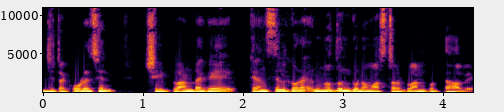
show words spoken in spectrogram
যেটা করেছেন, সেই প্ল্যানটাকে ক্যান্সেল করে নতুন কোনো মাস্টার প্ল্যান করতে হবে।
